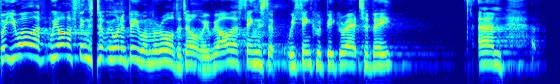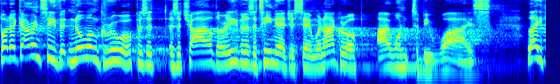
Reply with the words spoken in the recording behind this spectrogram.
but you all have, we all have things that we want to be when we're older, don't we? We all have things that we think would be great to be. Um, but I guarantee that no one grew up as a, as a child or even as a teenager saying, when I grow up, I want to be wise. Like,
